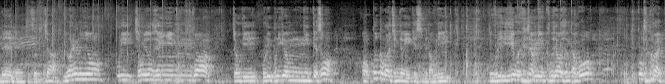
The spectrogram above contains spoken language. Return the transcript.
네네. 감사합니다. 자 이번에는요 우리 정희성 선생님과 저기 우리 문희경님께서 어, 꽃다발 증정이 있겠습니다. 우리 우리 이원 회장님 고생하셨다고 꽃다발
